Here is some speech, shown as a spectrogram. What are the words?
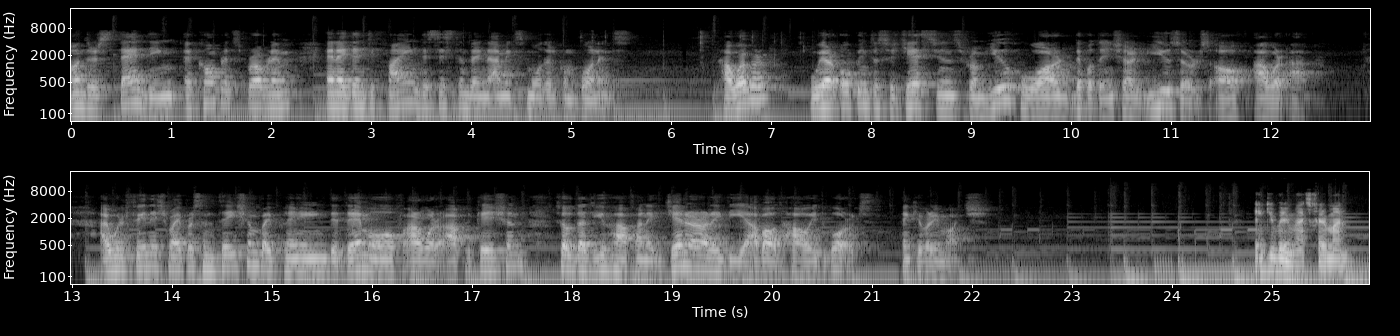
understanding a complex problem and identifying the system dynamics model components. However, we are open to suggestions from you who are the potential users of our app. I will finish my presentation by playing the demo of our application so that you have a general idea about how it works. Thank you very much. Thank you very much, Germán.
